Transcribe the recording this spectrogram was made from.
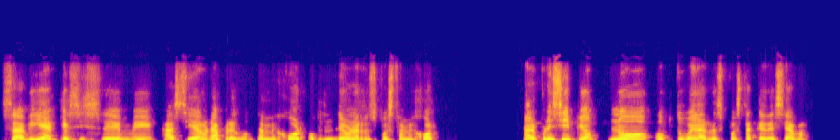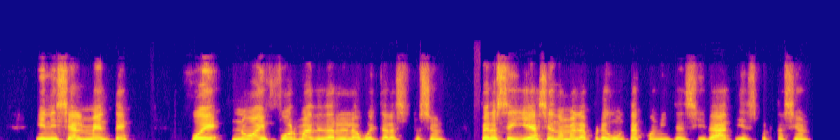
Sabía que si se me hacía una pregunta mejor, obtendría una respuesta mejor. Al principio no obtuve la respuesta que deseaba. Inicialmente fue, no hay forma de darle la vuelta a la situación, pero seguí haciéndome la pregunta con intensidad y expectación.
